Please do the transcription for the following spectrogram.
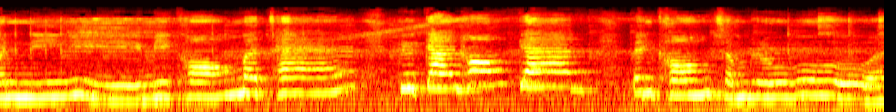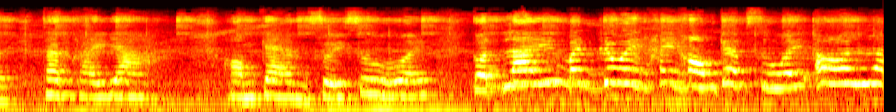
วันนี้มีของมาแทนคือการหอมแก้มเป็นของชำรวยถ้าใครอยากหอมแก้มสวยๆ กดไลค์มาด้วยให้หอมแก้มสวยออนไล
